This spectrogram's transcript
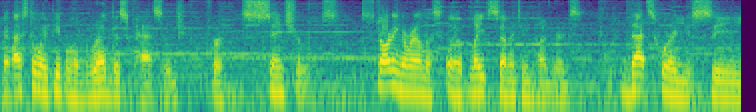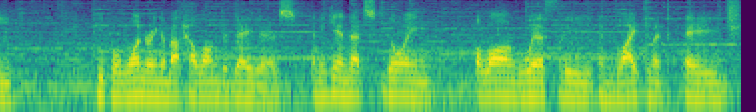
That's the way people have read this passage for centuries. Starting around the uh, late 1700s, that's where you see people wondering about how long the day is. And again, that's going along with the Enlightenment age,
